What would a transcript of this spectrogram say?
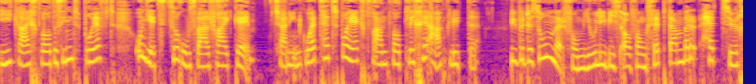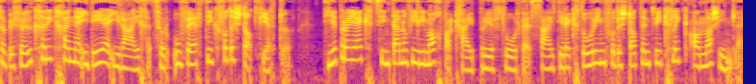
eingereicht worden sind, geprüft und jetzt zur Auswahl freigegeben. Janine Gut hat Projektverantwortliche angerufen. Über den Sommer vom Juli bis Anfang September hat die Zürcher Bevölkerung Ideen einreichen zur Aufwertung der Stadtviertel. Diese Projekte sind dann auf ihre Machbarkeit geprüft worden, sagt die Direktorin der Stadtentwicklung Anna Schindler.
